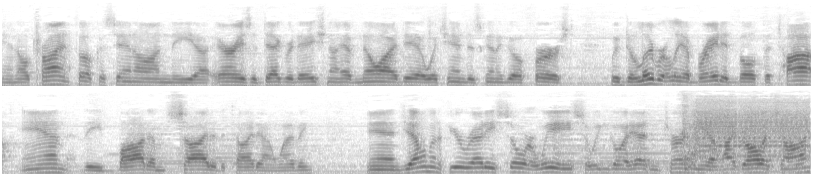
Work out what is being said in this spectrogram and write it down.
and I'll try and focus in on the uh, areas of degradation. I have no idea which end is going to go first. We've deliberately abraded both the top and the bottom side of the tie-down webbing. And gentlemen, if you're ready, so are we, so we can go ahead and turn the uh, hydraulics on.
